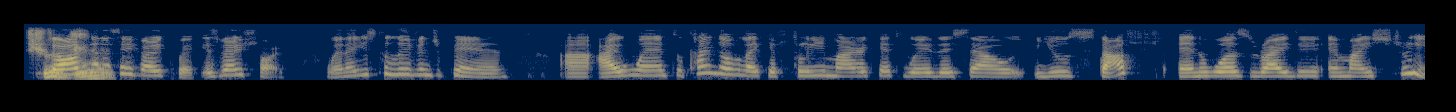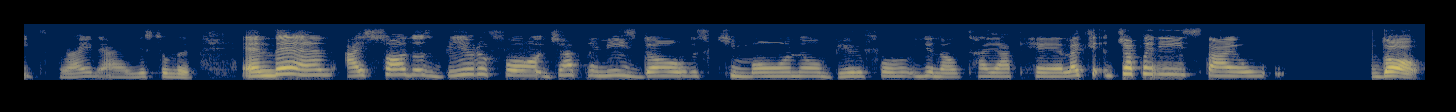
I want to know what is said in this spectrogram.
Sure. so I'm go gonna say very quick. It's very short. When I used to live in Japan, uh, I went to kind of like a flea market where they sell used stuff, and was riding in my street. Right, I used to live, and then I saw those beautiful Japanese dolls, kimono, beautiful, you know, tie up hair, like Japanese style doll.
